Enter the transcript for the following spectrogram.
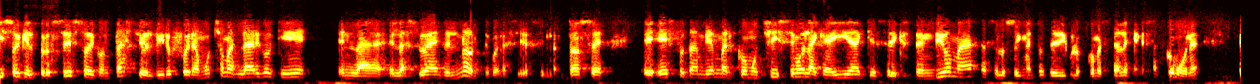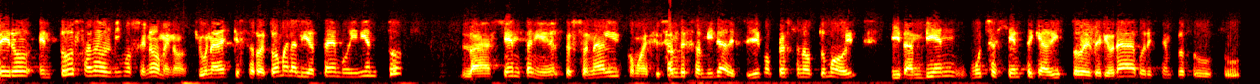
hizo que el proceso de contagio del virus fuera mucho más largo que en, las ciudades del norte, por así decirlo. Entonces, e, eso también marcó muchísimo la caída que se extendió más hacia los segmentos de vehículos comerciales en esas comunas, pero en todos ha dado el mismo fenómeno, que una vez que se retoma la libertad de movimiento, la gente a nivel personal, como decisión de familia, decide comprarse un automóvil y también mucha gente que ha visto deteriorada, por ejemplo, su, su,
